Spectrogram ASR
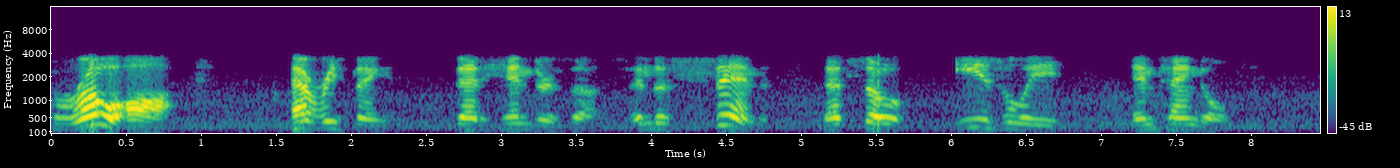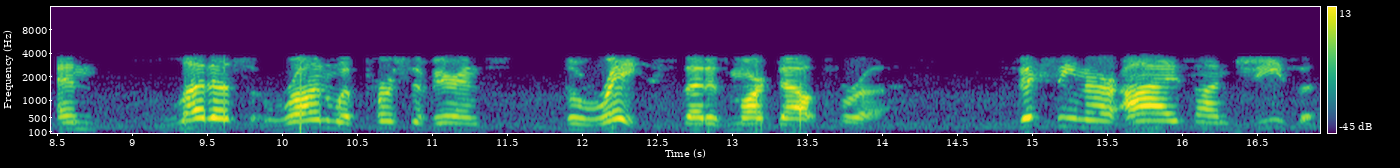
throw off everything that hinders us and the sin that so easily entangles. And let us run with perseverance the race that is marked out for us, fixing our eyes on Jesus,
